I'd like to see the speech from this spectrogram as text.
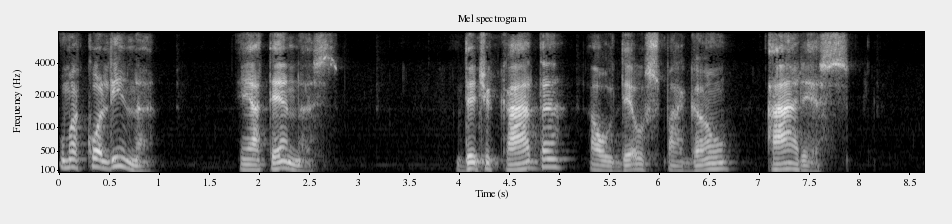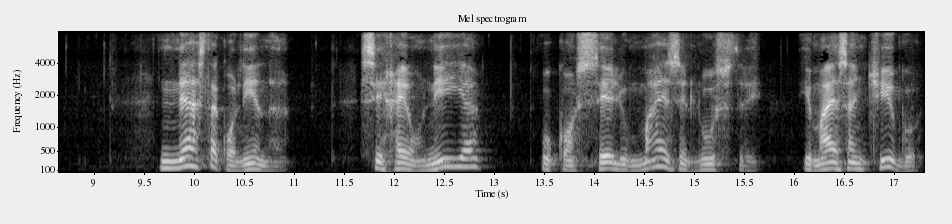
Uma colina em Atenas, dedicada ao deus pagão Ares. Nesta colina se reunia o conselho mais ilustre e mais antigo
